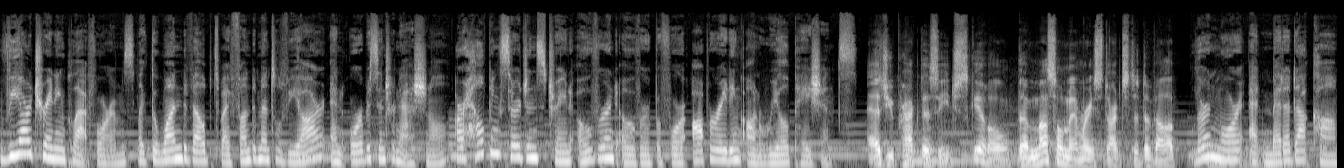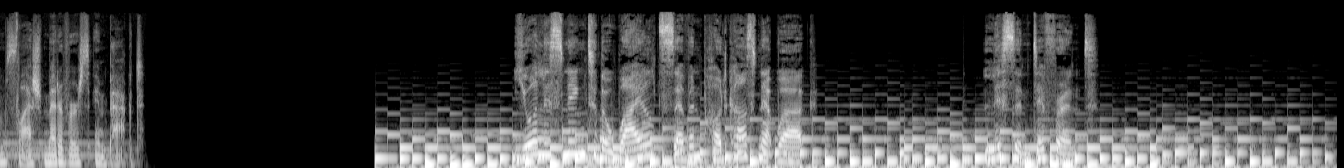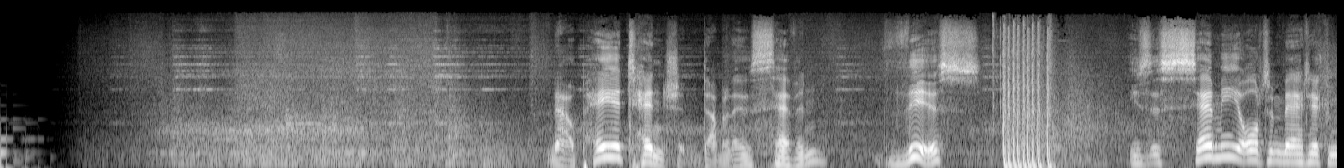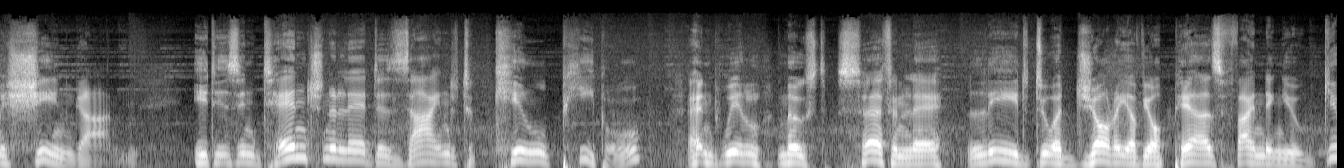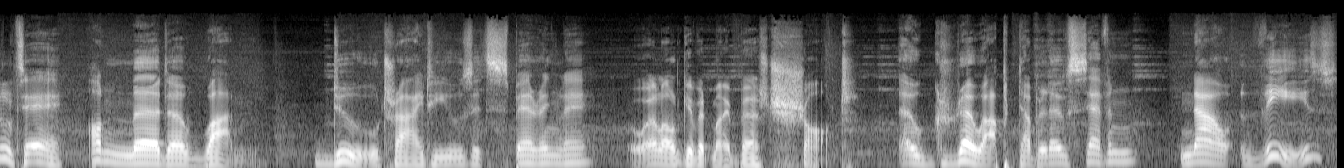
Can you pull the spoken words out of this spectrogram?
VR training platforms, like the one developed by Fundamental VR and Orbis International, are helping surgeons train over and over before operating on real patients. As you practice each skill, the muscle memory starts to develop. Learn more at meta.com slash metaverse impact. You're listening to the Wild 7 Podcast Network. Listen different. Now pay attention, 007. This is a semi automatic machine gun. It is intentionally designed to kill people and will most certainly lead to a jury of your peers finding you guilty on murder one. Do try to use it sparingly. Well, I'll give it my best shot. Oh, grow up, 007. Now, these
